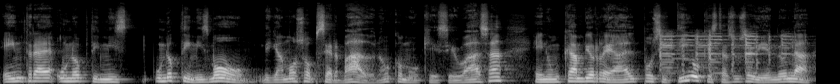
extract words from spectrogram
entra un, un optimismo, digamos, observado, ¿no? Como que se basa en un cambio real positivo que está sucediendo en la,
